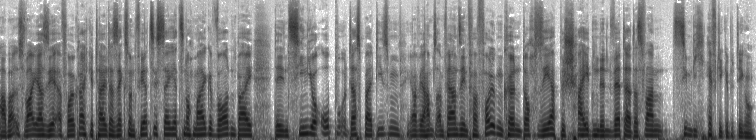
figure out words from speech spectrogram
Aber es war ja sehr erfolgreich, geteilter 46. jetzt nochmal geworden bei den Senior Open und das bei diesem, ja, wir haben es am Fernsehen verfolgen können, doch sehr bescheidenen Wetter. Das waren ziemlich heftige Bedingungen.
